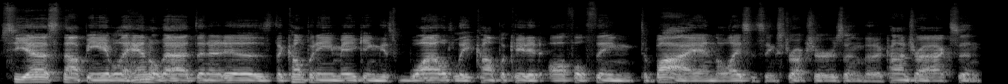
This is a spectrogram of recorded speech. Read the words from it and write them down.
CS not being able to handle that than it is the company making this wildly complicated, awful thing to buy and the licensing structures and the contracts and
